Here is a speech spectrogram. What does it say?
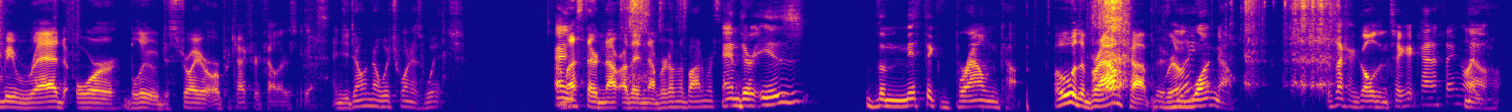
to be red or blue, destroyer or protector colors. Yes. And you don't know which one is which. And- Unless they're nu- are they numbered on the bottom or something? And there is the mythic brown cup. Oh, the brown cup. There's really? One. No. It's like a golden ticket kind of thing. Like, No.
